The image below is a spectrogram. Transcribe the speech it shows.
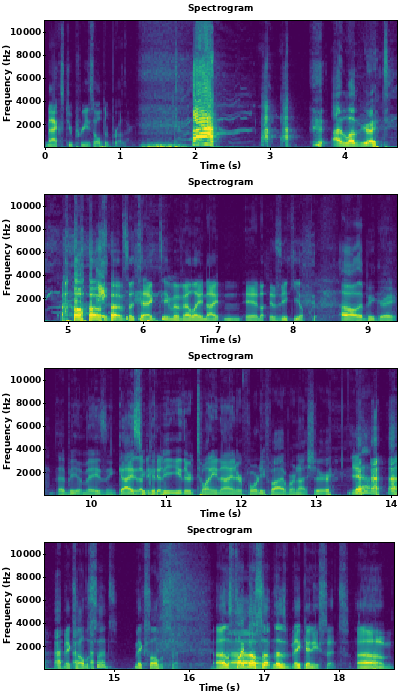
Max Dupree's older brother. I love your idea. of, oh, of the tag team of LA Knight and, and Ezekiel. Oh, that'd be great. That'd be amazing. Guys Yeah, who be could good. be either 29 or 45. We're not sure. Yeah, makes all the sense. Makes all the sense. Uh, let's talk about Oh. something that doesn't make any sense. Um,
